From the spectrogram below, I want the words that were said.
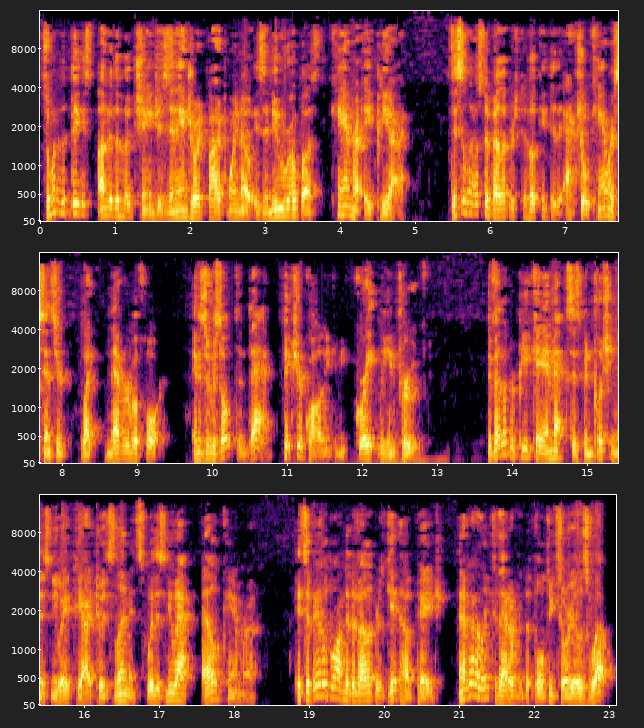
So one of the biggest under the hood changes in Android 5.0 is a new robust camera API. This allows developers to hook into the actual camera sensor like never before. And as a result of that, picture quality can be greatly improved. Developer PKMX has been pushing this new API to its limits with his new app L Camera. It's available on the developer's GitHub page, and I've got a link to that over the full tutorial as well.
